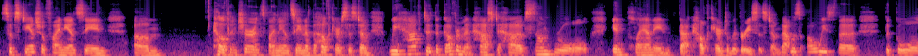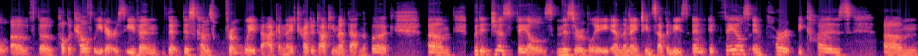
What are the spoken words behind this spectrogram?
substantial financing. Um, health insurance financing of the healthcare system, we have to, the government has to have some role in planning that healthcare delivery system. That was always the, the goal of the public health leaders, even that this comes from way back, and I try to document that in the book. Um, but it just fails miserably in the 1970s. And it fails in part because um,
